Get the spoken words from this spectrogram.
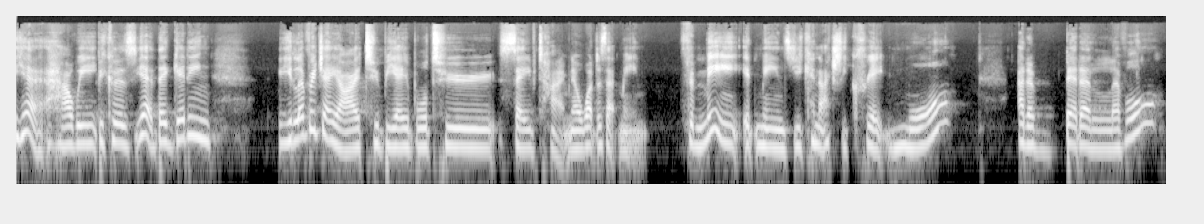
yeah, how we, because, yeah, they're getting, you leverage AI to be able to save time. Now, what does that mean? For me, it means you can actually create more at a better level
